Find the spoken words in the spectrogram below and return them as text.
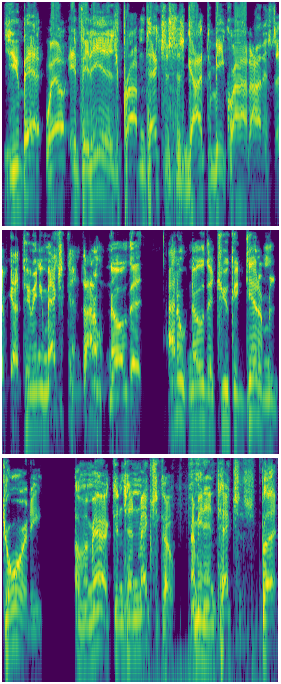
You bet. Well, if it is, problem Texas has got to be quite honest. They've got too many Mexicans. I don't know that. I don't know that you could get a majority of Americans in Mexico. I mean, in Texas, but.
